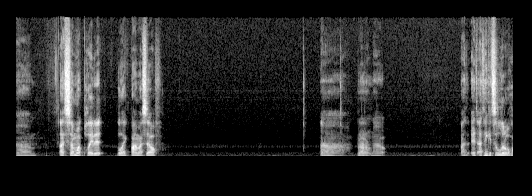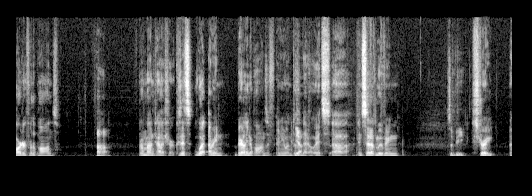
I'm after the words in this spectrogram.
Um, I somewhat played it like by myself, uh, but I don't know. I, it, I think it's a little harder for the pawns, Uh huh. but I'm not entirely sure because it's what I mean. Barely Berolina pawns, if anyone doesn't Yeah. know, it's uh, instead of moving So B. straight, uh,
